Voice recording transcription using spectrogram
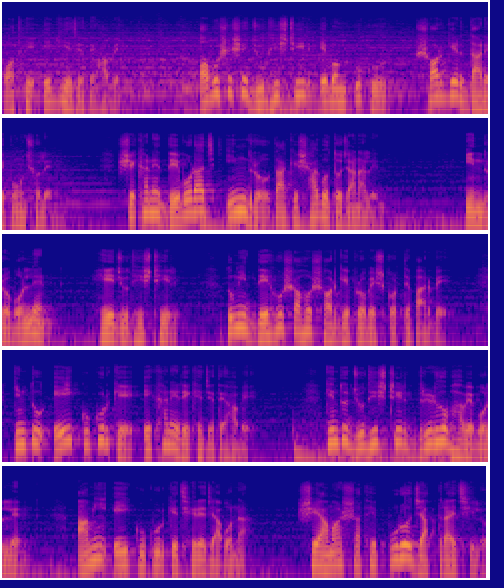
পথে এগিয়ে যেতে হবে। অবশেষে যুধিষ্ঠির এবং কুকুর স্বর্গের দ্বারে পৌঁছলেন। সেখানে দেবরাজ ইন্দ্র তাকে স্বাগত জানালেন। ইন্দ্র বললেন, হে যুধিষ্ঠির, তুমি দেহসহ স্বর্গে প্রবেশ করতে পারবে, কিন্তু এই কুকুরকে এখানে রেখে যেতে হবে। কিন্তু যুধিষ্ঠির দৃঢ়ভাবে বললেন, আমি এই কুকুরকে ছেড়ে যাব না। সে আমার সাথে পুরো যাত্রায় ছিল।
